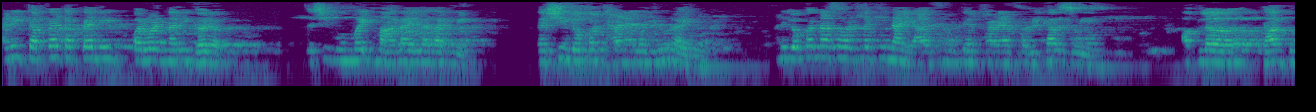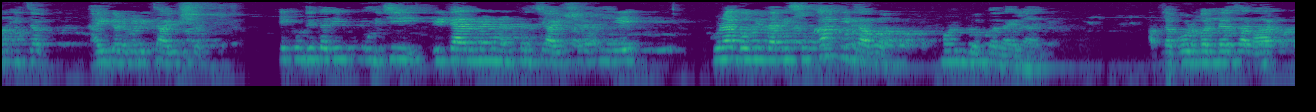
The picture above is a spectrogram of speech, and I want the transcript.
आणि टप्प्याटप्प्याने परवडणारी घरं जशी मुंबईत महागायला लागली तशी लोक ठाण्याला येऊ राहिली. आणि लोकांना असं वाटलं की नाही आज उद्या ठाण्याचा विकास होईल. आपलं धाकधुकीचं घाई गडबडीचं आयुष्य. हे कुठेतरी पुढची रिटायरमेंट नंतरचे आयुष्य हे गुणागोविंदाने सुखांनी जावं म्हणून लोक राहायला आले. आपला घोडबंदरचा भाग.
